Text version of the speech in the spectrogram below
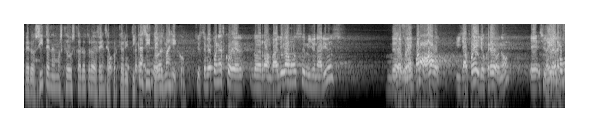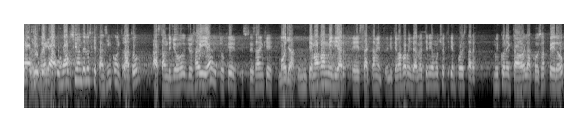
pero sí tenemos que buscar otro defensa, porque ahorita sí todo es mágico. Si usted me pone a escoger lo de Rambal, digamos, en Millonarios, de regular para abajo, y ya fue, yo creo, ¿no? Eh, si usted me pone a decir, venga, una opción de los que están sin contrato, hasta donde yo, yo sabía, yo creo que ustedes saben que Moya. en mi tema familiar, exactamente, en mi tema familiar no he tenido mucho tiempo de estar muy conectado de la cosa, pero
